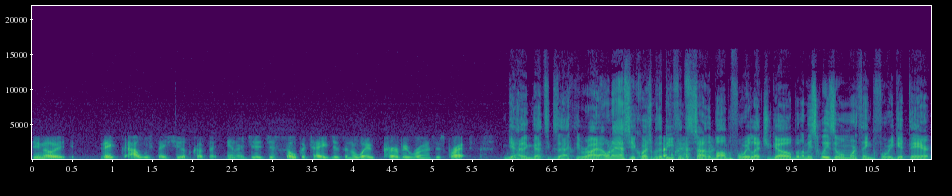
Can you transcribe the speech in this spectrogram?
you know it, they I wish they should because the energy is just so contagious in the way Kirby runs his practice. Yeah, I think that's exactly right. I want to ask you a question about the defensive side of the ball before we let you go, but let me squeeze in one more thing before we get there.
